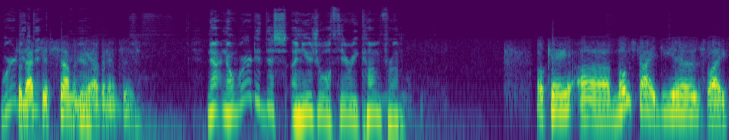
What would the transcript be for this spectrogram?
Where So that's the- just some of the evidences. Now, now, where did this unusual theory come from? Okay, uh, most ideas like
